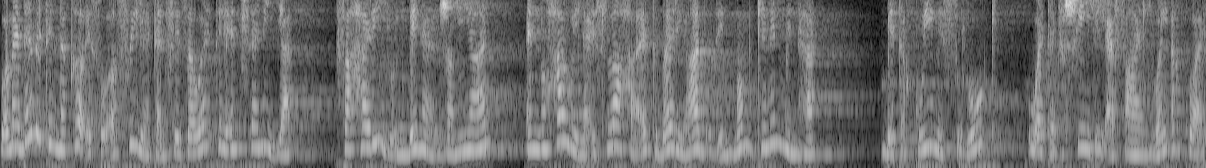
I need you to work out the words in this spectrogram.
وما دامت النقائص أصيلة في الذوات الإنسانية فحري بنا جميعا أن نحاول إصلاح أكبر عدد ممكن منها بتقويم السلوك وترشيد الأفعال والأقوال.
